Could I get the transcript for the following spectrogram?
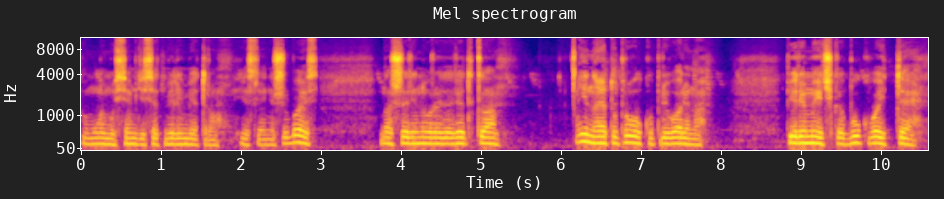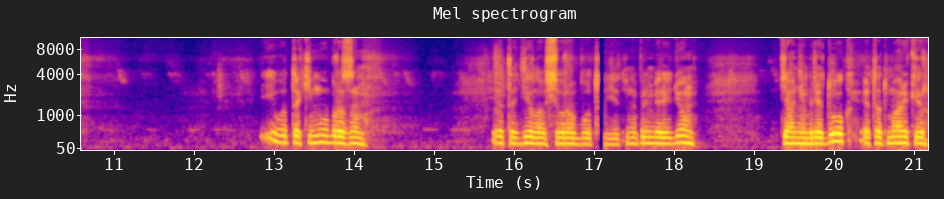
по-моему 70 миллиметров если я не ошибаюсь на ширину ря- рядка. И на эту проволоку приварена перемычка буквой Т и вот таким образом это дело все работает. Например идем тянем рядок этот маркер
